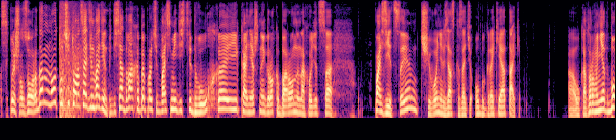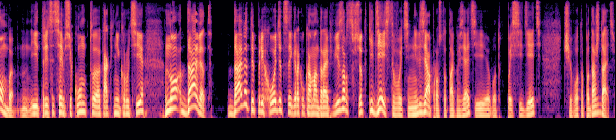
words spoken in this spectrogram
Special Зорода. Но тут ситуация один в один. 52 хп против 82. И, конечно, игрок обороны находится в позиции, чего нельзя сказать об игроке атаки. А, у которого нет бомбы. И 37 секунд, э, как ни крути. Но давят. Давят и приходится игроку команды Ripe Wizards все-таки действовать. Нельзя просто так взять и вот посидеть, чего-то подождать.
